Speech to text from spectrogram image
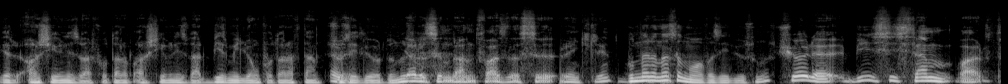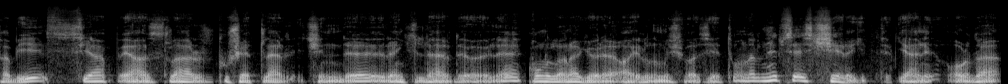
bir arşiviniz var, fotoğraf arşiviniz var. Bir milyon fotoğraftan söz Evet. ediyordunuz. Yarısından fazlası renkli. Bunları nasıl muhafaza ediyorsunuz? Şöyle bir sistem var tabii. Siyah beyazlar, puşetler içinde, renkliler de öyle. Konulara göre ayrılmış vaziyette. Onların hepsi Eskişehir'e gitti. Yani orada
